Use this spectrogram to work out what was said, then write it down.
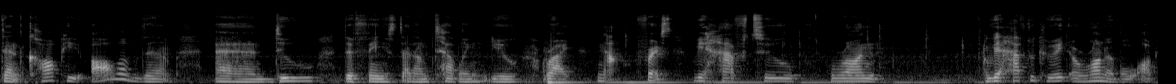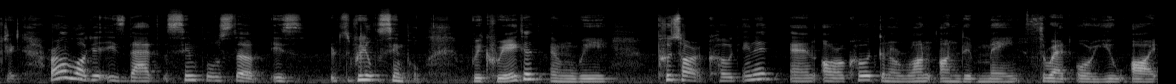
Then copy all of them and do the things that I'm telling you right now. First, we have to run we have to create a runnable object. Runnable object is that simple stuff is it's real simple. We create it and we put our code in it and our code gonna run on the main thread or UI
